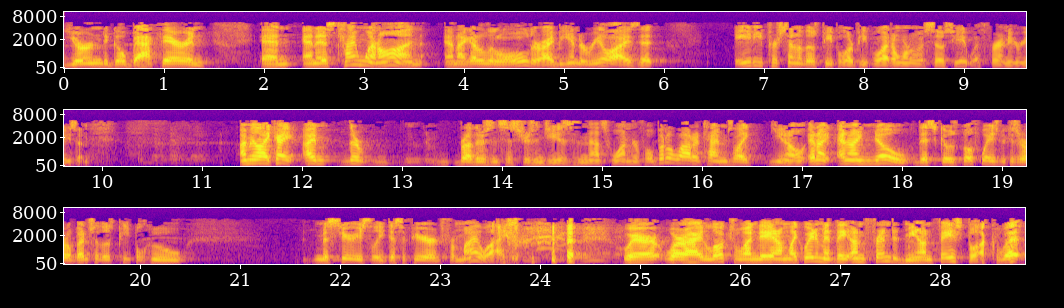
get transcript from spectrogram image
yearned to go back there. And and and as time went on, and I got a little older, I began to realize that 80% of those people are people I don't want to associate with for any reason. I mean, like I, I'm they're brothers and sisters in Jesus, and that's wonderful. But a lot of times, like you know, and I and I know this goes both ways because there are a bunch of those people who mysteriously disappeared from my life. where where I looked one day and I'm like, wait a minute, they unfriended me on Facebook. What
